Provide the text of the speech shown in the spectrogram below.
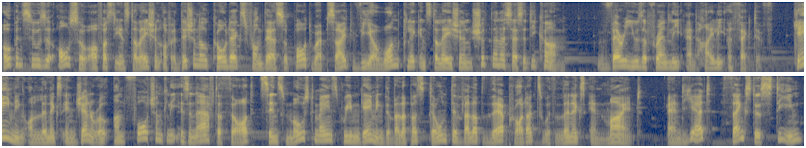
OpenSUSE also offers the installation of additional codecs from their support website via one-click installation should the necessity come. Very user-friendly and highly effective. Gaming on Linux in general unfortunately is an afterthought since most mainstream gaming developers don't develop their products with Linux in mind. And yet, thanks to Steam,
